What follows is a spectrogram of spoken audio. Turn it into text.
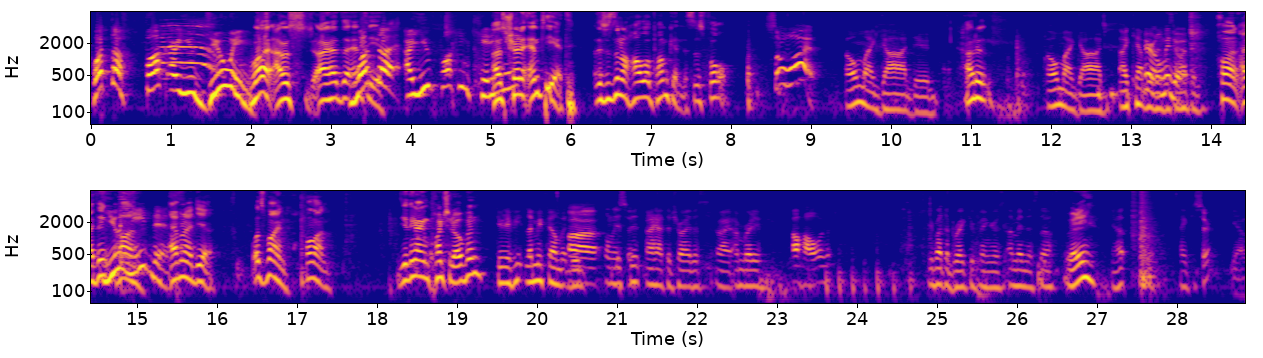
What the fuck are you doing? What? I was. I had to empty What it. the? Are you fucking kidding me? I was me? trying to empty it. This isn't a hollow pumpkin. This is full. So what? Oh my god, dude. How did? Oh my god. I can't Here, believe let me this do it. happened. Hold on. I think You hold on. need this. I have an idea. What's fine? Hold on. Do you think I can punch it open? Dude, if you let me film it, dude. Uh, let me This- see. this- I have to try this. All right, I'm ready. How hollow is it? You're about to break your fingers. I'm in this though. Ready? Yep. Thank you, sir. Yo.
